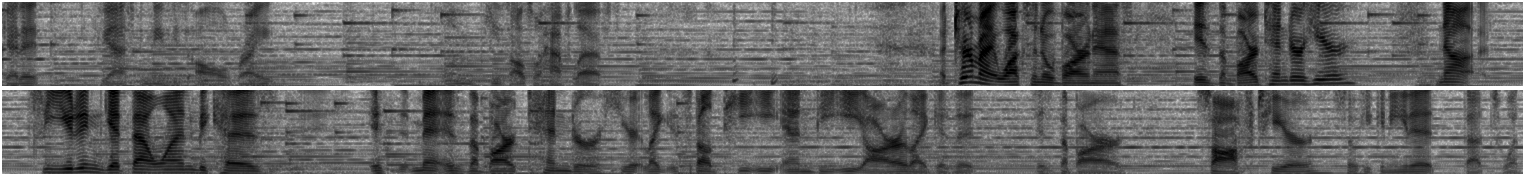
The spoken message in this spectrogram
Get it? If you ask him if he's alright, um, he's also half left. a termite walks into a bar and asks, Is the bartender here? Now, see, you didn't get that one because it meant is the bartender here like it's spelled t-e-n-d-e-r like is it is the bar soft here so he can eat it? That's what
